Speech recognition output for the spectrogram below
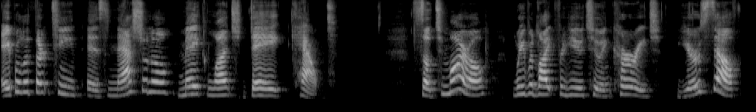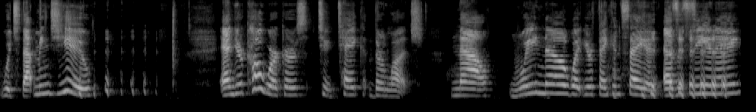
April the 13th is National Make Lunch Day Count. So tomorrow, we would like for you to encourage yourself, which that means you, and your coworkers to take their lunch. Now, we know what you're thinking saying as a CNA.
